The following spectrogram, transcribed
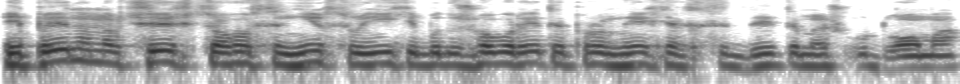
І пильно навчиш цього синів своїх, і будеш говорити про них, як сидитимеш удома,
